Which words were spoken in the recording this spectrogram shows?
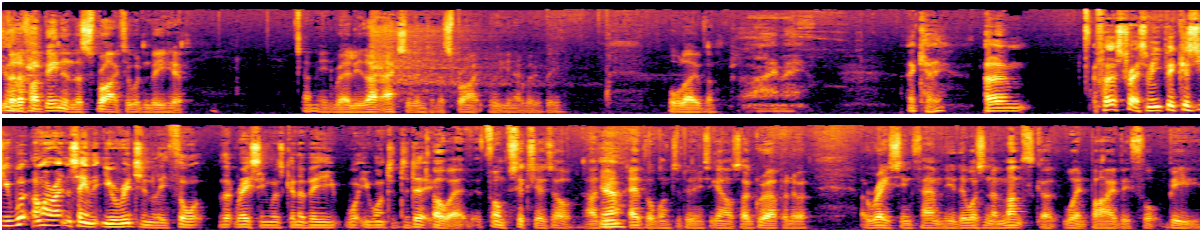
but if I'd been in the Sprite, I wouldn't be here. I mean, really, that accident in the Sprite, you know, would have been all over. Blimey. Okay. Um, first race. I mean, because you were, am I right in saying that you originally thought that racing was going to be what you wanted to do? Oh, uh, from six years old, I didn't ever want to do anything else. I grew up in a, a racing family. There wasn't a month go, went by before be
